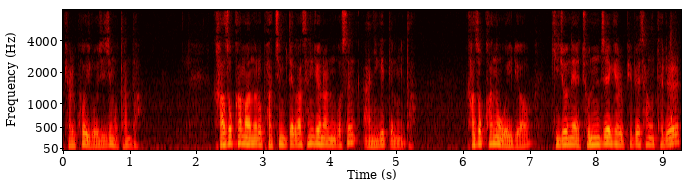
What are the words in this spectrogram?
결코 이루어지지 못한다. 가속화만으로 받침대가 생겨나는 것은 아니기 때문이다. 가속화는 오히려 기존의 존재 결핍의 상태를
